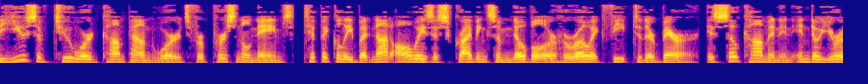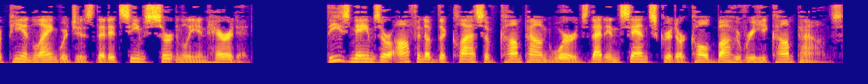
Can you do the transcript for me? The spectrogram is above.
The use of two-word compound words for personal names, typically but not always ascribing some noble or heroic feat to their bearer, is so common in Indo-European languages that it seems certainly inherited. These names are often of the class of compound words that in Sanskrit are called bahuvrihi compounds.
